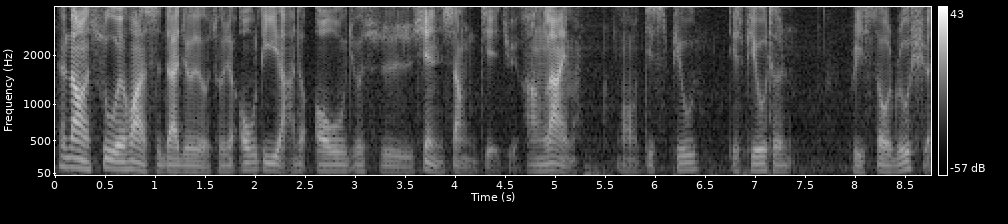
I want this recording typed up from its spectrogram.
那当然，数位化时代就有出现 ODR，就 O 就是线上解决 online 嘛，哦 dispute dispute resolution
